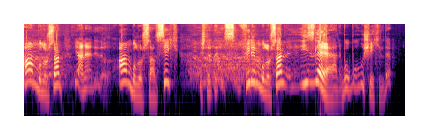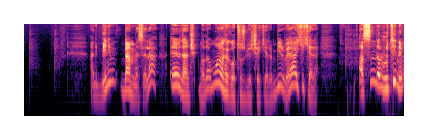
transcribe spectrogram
an bulursan yani an bulursan sik işte film bulursan izle yani bu bu, bu şekilde. Hani benim ben mesela evden çıkmada muhakkak 31 çekerim. Bir veya iki kere. Aslında rutinim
